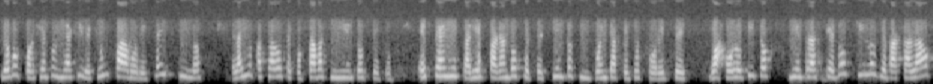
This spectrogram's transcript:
Luego, por ejemplo, Iñaki, de que un pavo de 6 kilos el año pasado te costaba 500 pesos. Este año estarías pagando 750 pesos por este guajolotito, mientras que dos kilos de bacalao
